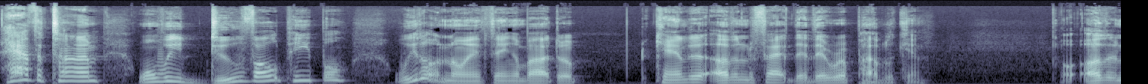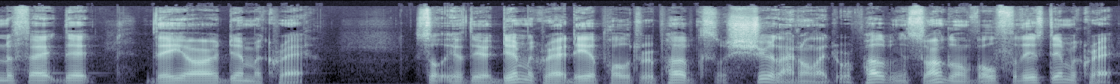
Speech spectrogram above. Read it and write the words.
Half the time when we do vote people, we don't know anything about the candidate other than the fact that they're Republican or other than the fact that they are a Democrat. So if they're a Democrat, they oppose the Republicans. So surely I don't like the Republicans, so I'm going to vote for this Democrat,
